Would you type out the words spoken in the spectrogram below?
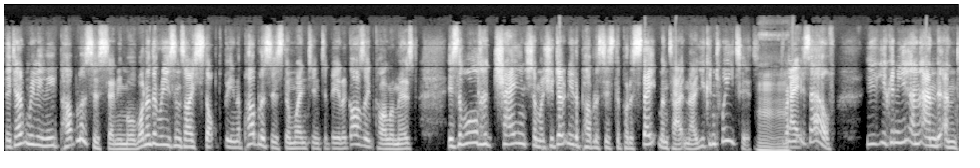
They don't really need publicists anymore. One of the reasons I stopped being a publicist and went into being a gossip columnist is the world had changed so much. You don't need a publicist to put a statement out now. You can tweet it Mhm. it Right. yourself. You, you can and, and and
